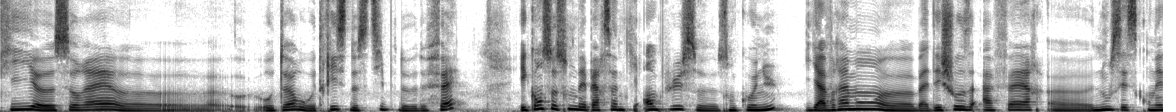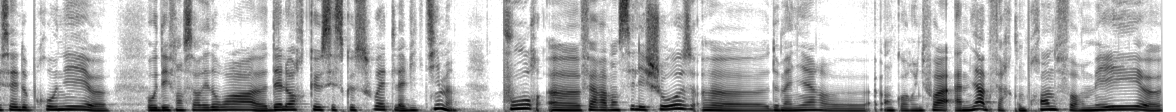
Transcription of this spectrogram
qui euh, seraient auteurs ou autrices de ce type de, faits. Et quand ce sont des personnes qui, en plus, sont connues, il y a vraiment bah, des choses à faire. Nous, c'est ce qu'on essaie de prôner aux défenseurs des droits, euh, dès lors que c'est ce que souhaite la victime, pour euh, faire avancer les choses euh, de manière, euh, encore une fois, amiable, faire comprendre, former, euh,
